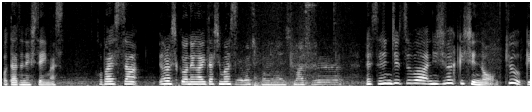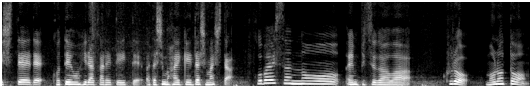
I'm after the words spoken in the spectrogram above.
お尋ねしています。小林さん、よろしくお願いいたします。よろしくお願いします。え先日は西脇市の旧岸邸で個展を開かれていて私も拝見いたしました。小林さんの鉛筆画は黒モノトーン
